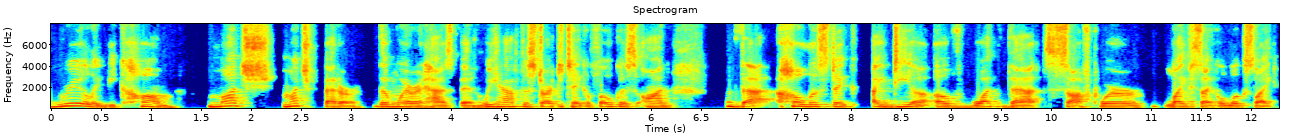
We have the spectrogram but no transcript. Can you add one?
really become much, much better than where it has been. We have to start to take a focus on that holistic idea of what that software lifecycle looks like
